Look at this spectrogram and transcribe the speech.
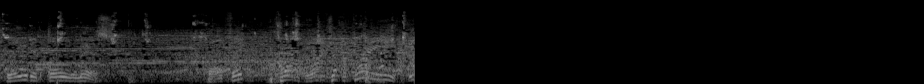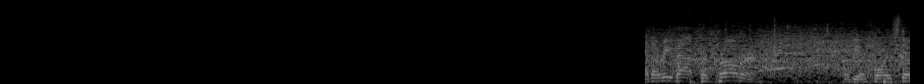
played at Ole Miss. Ball fake. Cromer lines up a three. The rebound for Cromer. Maybe a force there.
